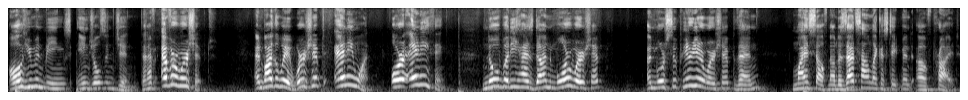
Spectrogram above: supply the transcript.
All human beings, angels and jinn, that have ever worshipped, and by the way, worshipped anyone or anything, nobody has done more worship and more superior worship than myself. Now, does that sound like a statement of pride?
